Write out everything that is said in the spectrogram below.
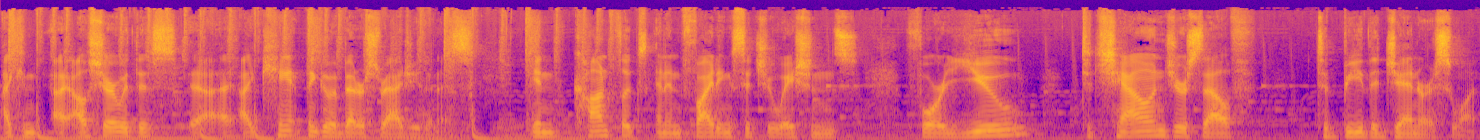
I can, I'll share with this, uh, I can't think of a better strategy than this. In conflicts and in fighting situations, for you to challenge yourself to be the generous one.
